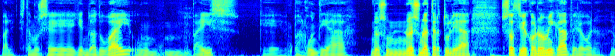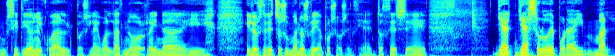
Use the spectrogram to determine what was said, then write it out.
¿vale? Estamos eh, yendo a Dubái, un, un país que algún día no es, un- no es una tertulia socioeconómica, pero bueno, un sitio en el cual pues la igualdad no reina y, y los derechos humanos brillan por su ausencia. ¿eh? Entonces, eh, ya, ya solo de por ahí, mal.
